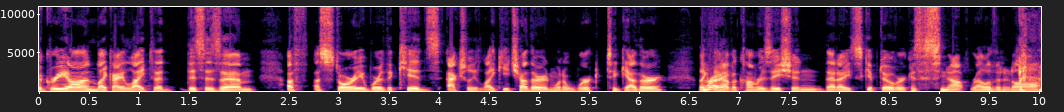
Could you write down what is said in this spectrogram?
agree on. Like I like that this is um a, a story where the kids actually like each other and want to work together. Like Right. they have a conversation that I skipped over because it's not relevant at all.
